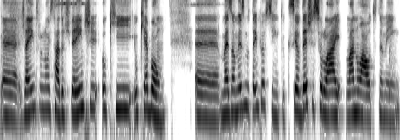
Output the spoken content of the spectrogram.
é, já entro num estado diferente, o que, o que é bom. É, mas ao mesmo tempo eu sinto que se eu deixo isso lá, lá no alto também,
